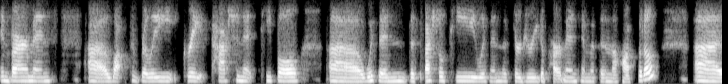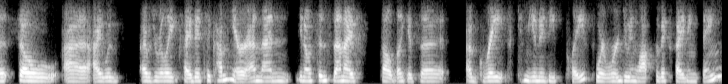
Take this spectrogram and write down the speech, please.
environment, uh, lots of really great, passionate people uh, within the specialty, within the surgery department, and within the hospital. Uh, so uh, I was I was really excited to come here. And then, you know, since then I've felt like it's a a great community place where we're doing lots of exciting things,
